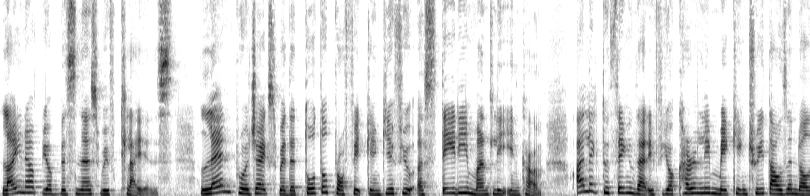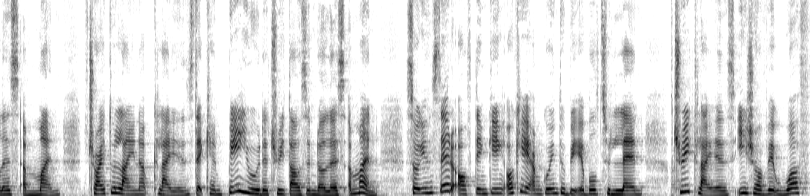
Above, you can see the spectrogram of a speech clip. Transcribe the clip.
line up your business with clients. Land projects where the total profit can give you a steady monthly income. I like to think that if you're currently making $3,000 a month, try to line up clients that can pay you the $3,000 a month. So instead of thinking, okay, I'm going to be able to land three clients, each of it worth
